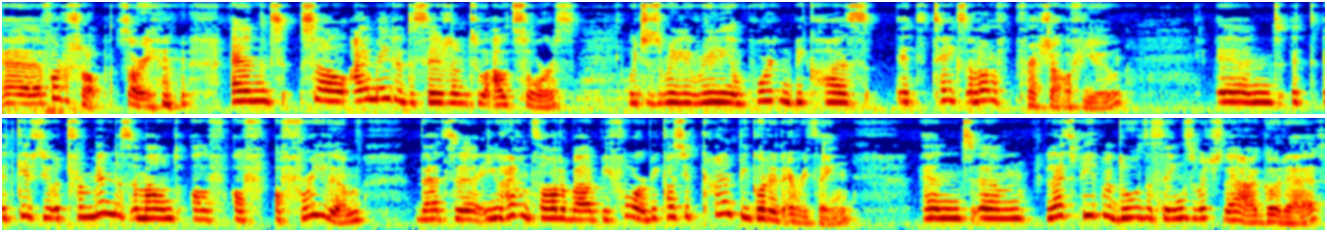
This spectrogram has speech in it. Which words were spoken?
uh, Photoshop, sorry. and so I made a decision to outsource, which is really, really important because it takes a lot of pressure off you. And it, it gives you a tremendous amount of, of, of freedom that uh, you haven't thought about before because you can't be good at everything. And um, let people do the things which they are good at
